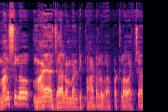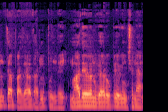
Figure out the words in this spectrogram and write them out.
మనసులో మాయాజాలం వంటి పాటలు అప్పట్లో అత్యంత ప్రజాదరణ పొందాయి. మాదేవన్ గారు ఉపయోగించిన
